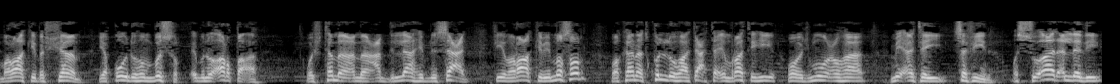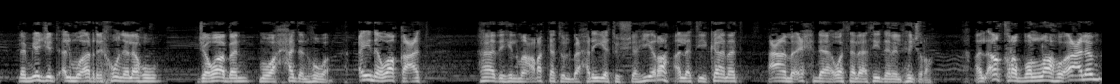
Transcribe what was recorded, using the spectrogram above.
مراكب الشام يقودهم بسر ابن أرطأة واجتمع مع عبد الله بن سعد في مراكب مصر وكانت كلها تحت إمرته ومجموعها مئتي سفينة. والسؤال الذي لم يجد المؤرخون له جوابا موحدا هو أين وقعت هذه المعركة البحرية الشهيرة التي كانت عام إحدى وثلاثين للهجرة؟ الأقرب والله أعلم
